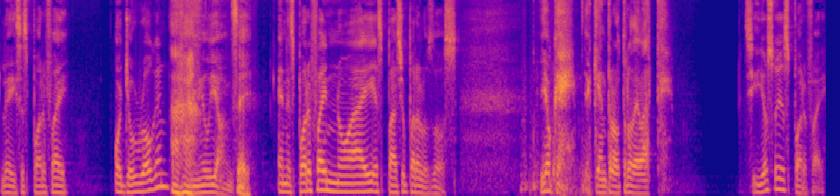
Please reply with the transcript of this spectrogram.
le dice Spotify o Joe Rogan Ajá. o Neil Young. sí. En Spotify no hay espacio para los dos. Y ok, y aquí entra otro debate. Si yo soy Spotify,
